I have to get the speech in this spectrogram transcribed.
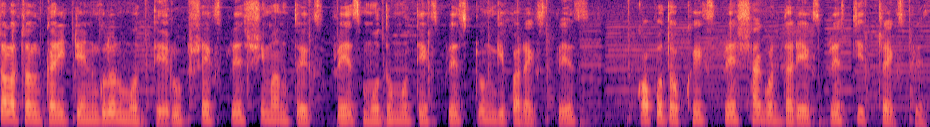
চলাচলকারী ট্রেনগুলোর মধ্যে Rupsha express, Simanta express, Madhumati express, Tungipara express, Kapotaksha express, Sagardari express, Chitra express,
